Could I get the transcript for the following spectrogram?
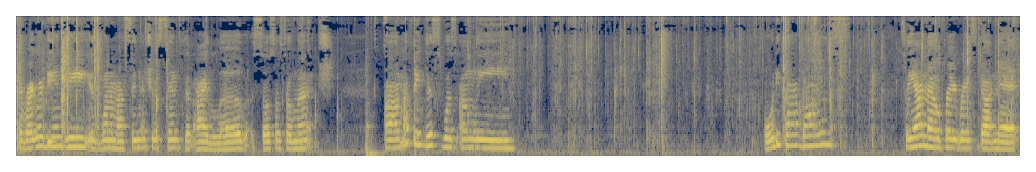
the regular D&G is one of my signature scents that I love so, so, so much. Um, I think this was only $45. So y'all know fragrance.net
